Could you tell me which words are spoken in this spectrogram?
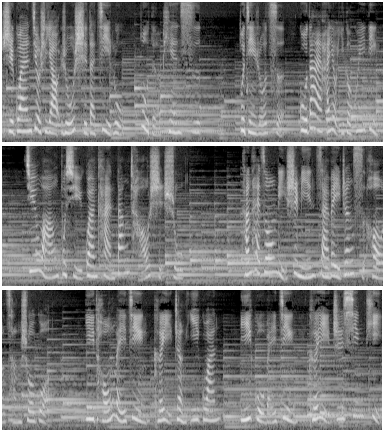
史官就是要如实的记录，不得偏私。不仅如此，古代还有一个规定：君王不许观看当朝史书。唐太宗李世民在魏征死后曾说过。以铜为镜，可以正衣冠；以古为镜，可以知兴替；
